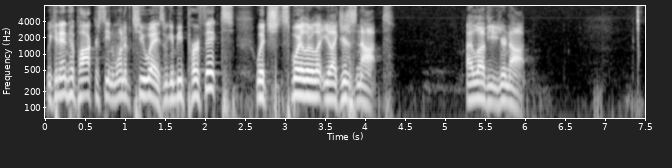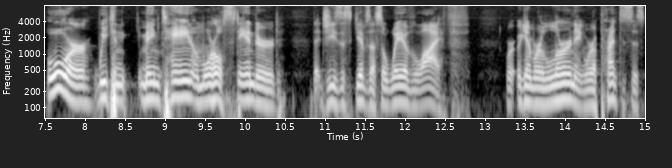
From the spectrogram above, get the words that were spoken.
We can end hypocrisy in one of two ways. We can be perfect, which, spoiler alert, you're like, you're just not. I love you, you're not. Or we can maintain a moral standard that Jesus gives us, a way of life. We're, again, we're learning, we're apprentices.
